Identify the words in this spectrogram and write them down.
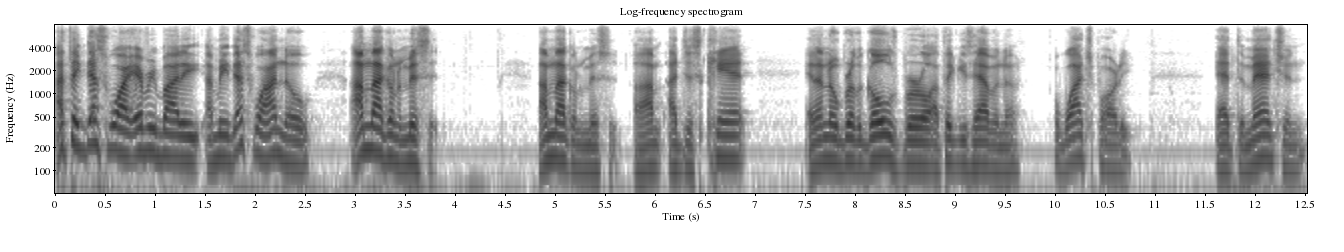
I think that's why everybody. I mean, that's why I know I'm not going to miss it. I'm not going to miss it. Um, I just can't. And I know Brother Goldsboro. I think he's having a, a watch party at the mansion,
